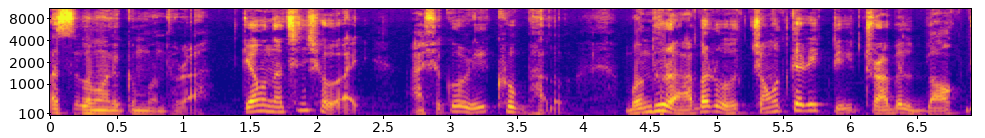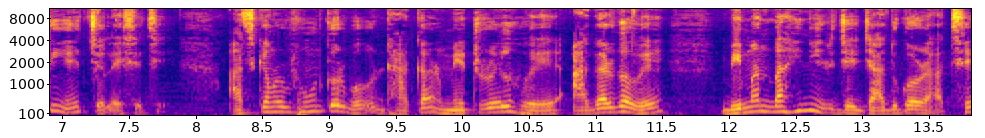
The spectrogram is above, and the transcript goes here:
আসসালামু আলাইকুম বন্ধুরা। কেমন আছেন সবাই? আশা করি খুব ভালো। বন্ধুরা, আবারও চমৎকার একটি ট্রাভেল ব্লগ নিয়ে চলে এসেছি। আজকে আমরা ভ্রমণ করব ঢাকার মেট্রো রেল হয়ে আগারগাঁওয়ে। বিমান বাহিনীর যে জাদুঘর আছে,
